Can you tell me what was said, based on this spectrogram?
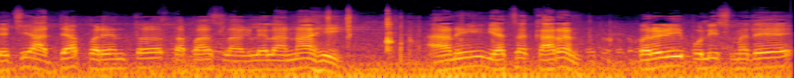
त्याची अद्यापपर्यंत तपास लागलेला नाही. आणि याचं कारण परळी पोलीसमध्ये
